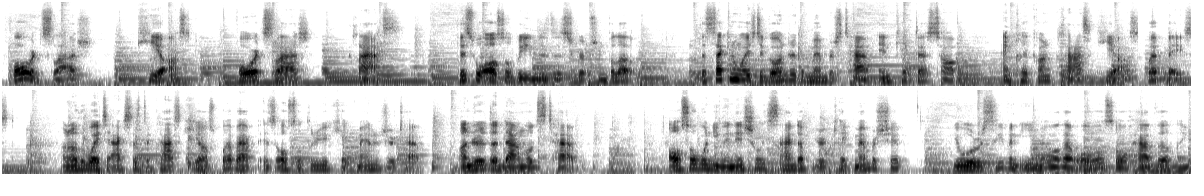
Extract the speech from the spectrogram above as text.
forward slash kiosk forward slash class. This will also be in the description below. The second way is to go under the Members tab in Cake Desktop and click on Class Kiosk Web Based. Another way to access the Class Kiosk web app is also through your Cake Manager tab, under the Downloads tab. Also, when you initially signed up your Cake membership, you will receive an email that will also have the link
